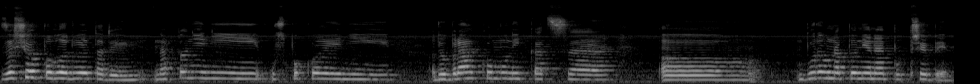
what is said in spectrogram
z vašeho pohledu je tady naplnění, uspokojení, dobrá komunikace, uh, budou naplněné potřeby.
